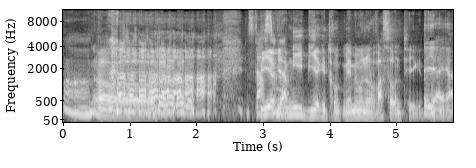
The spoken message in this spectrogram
Oh. Oh. Bier, wir haben nie Bier getrunken, wir haben immer nur Wasser und Tee getrunken. Ja, ja.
